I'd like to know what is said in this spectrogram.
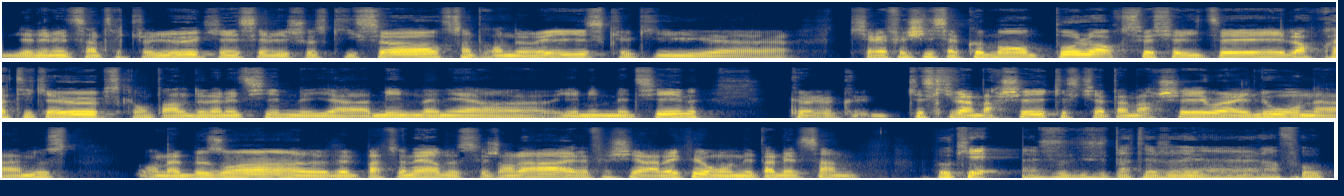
il y a des médecins très curieux qui essaient les choses qui sortent sans prendre de risques, qui euh, qui réfléchissent à comment pour leur spécialité, leur pratique à eux, parce qu'on parle de la médecine, mais il y a mille manières, il y a mille médecines. Que- que- Qu'est-ce qui va marcher, qu'est-ce qui va pas marcher, voilà. Et nous, on a nous on a besoin euh, d'être partenaire de ces gens-là et réfléchir avec eux. On n'est pas médecin. Ok, je, je partagerai euh, l'info.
